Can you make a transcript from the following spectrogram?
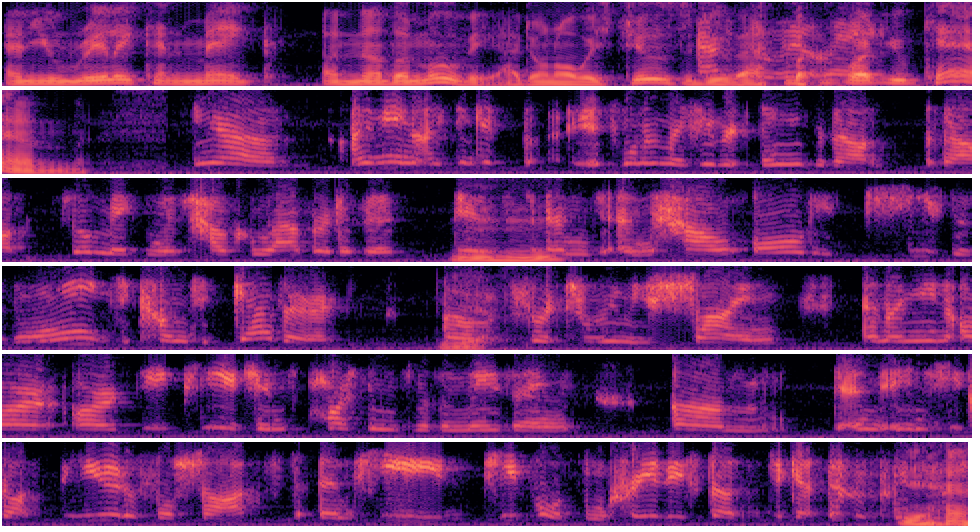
and you really can make another movie. I don't always choose to do that, but, but you can. Yeah, I mean, I think it's it's one of my favorite things about about filmmaking is how collaborative it is, Mhm. and and how all these pieces need to come together um, Yes. for it to really shine. And I mean, our our DP James Parsons was amazing, um, and and he got beautiful shots, and he he pulled some crazy stuff to get those. Yeah.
